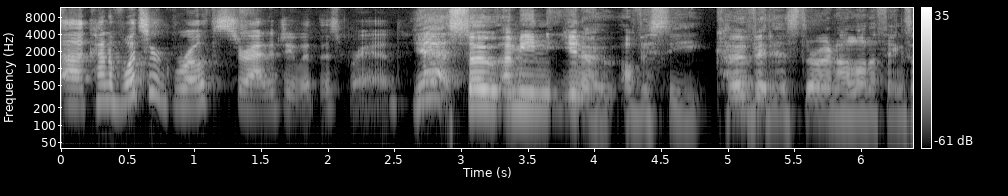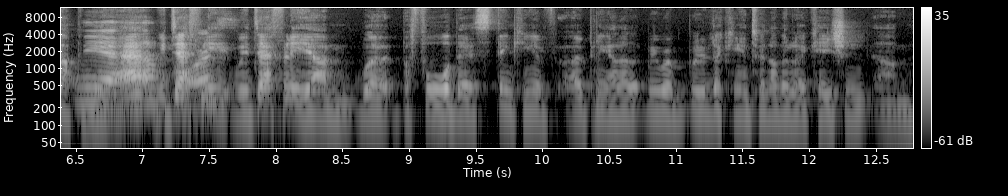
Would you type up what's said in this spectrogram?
Uh, kind of, what's your growth strategy with this brand? Yeah, so I mean, you know, obviously COVID has thrown a lot of things up in the Yeah, air. We definitely, course. we definitely um, were before this thinking of opening another. We were we were looking into another location um,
